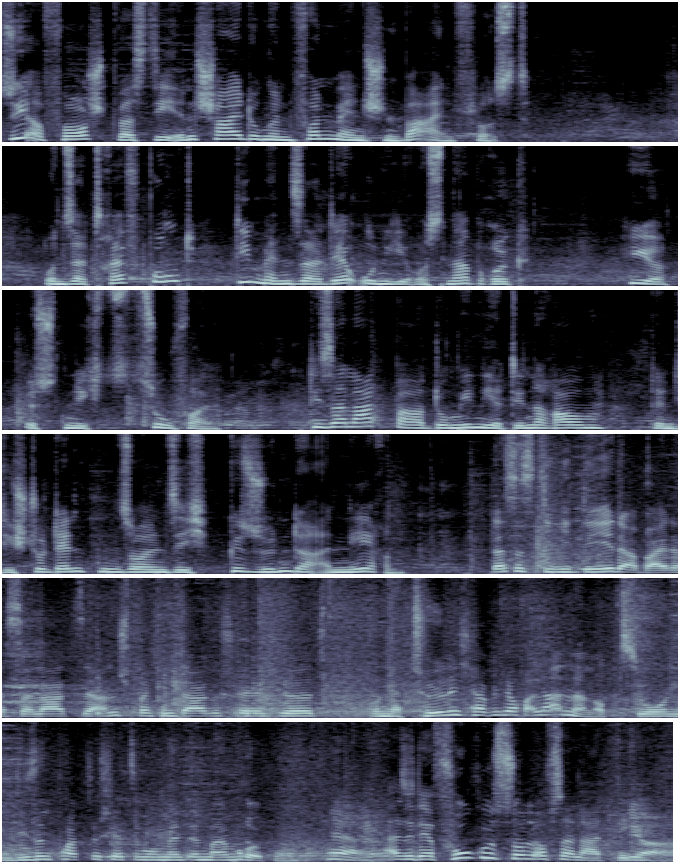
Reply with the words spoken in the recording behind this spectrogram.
Sie erforscht, was die Entscheidungen von Menschen beeinflusst. Unser Treffpunkt die Mensa der Uni Osnabrück. Hier ist nichts Zufall. Die Salatbar dominiert den Raum, denn die Studenten sollen sich gesünder ernähren. Das ist die Idee dabei, dass Salat sehr ansprechend dargestellt wird. Und natürlich habe ich auch alle anderen Optionen. Die sind praktisch jetzt im Moment in meinem Rücken. Ja, also der Fokus soll auf Salat liegen. Ja.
